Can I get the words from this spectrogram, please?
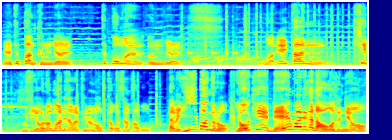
네, 특방 금별 특공은 은별. 뭐 일단 킵 굳이 여러 마리 잡을 필요는 없다고 생각하고 그다음에 2번으로 여기에 네 마리가 나오거든요.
